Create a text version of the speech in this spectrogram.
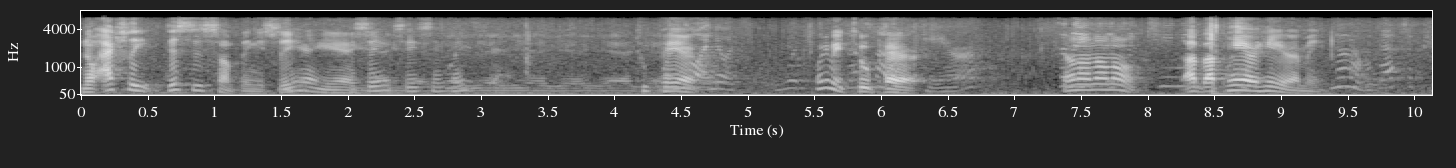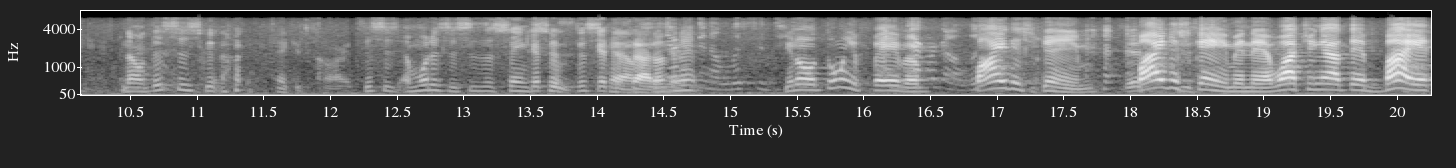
No, actually, this is something. You see? Yeah, yeah, You see? yeah, see? yeah, See? yeah, See? yeah, yeah, yeah, Two yeah. pair. No, I know. What do you mean two not pair? A. No, no, no, no. It's a A, a pair here. I mean. No, no, but that's a pair. No, this is good. Take his cards. This is and what is this? This is the same Get suit. this- This, get this counts, out of doesn't I'm it? listen You know, do me a favor. never gonna listen Buy this game. buy this game in there. Watching out there. Buy it.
